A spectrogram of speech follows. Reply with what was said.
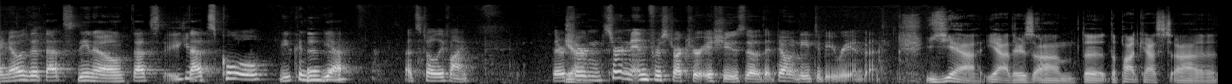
I know that that's you know that's Yeah. that's cool. You can yeah, that's totally fine. There are Yeah. certain certain infrastructure issues though that don't need to be reinvented. Yeah, yeah. There's um the the podcast uh,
